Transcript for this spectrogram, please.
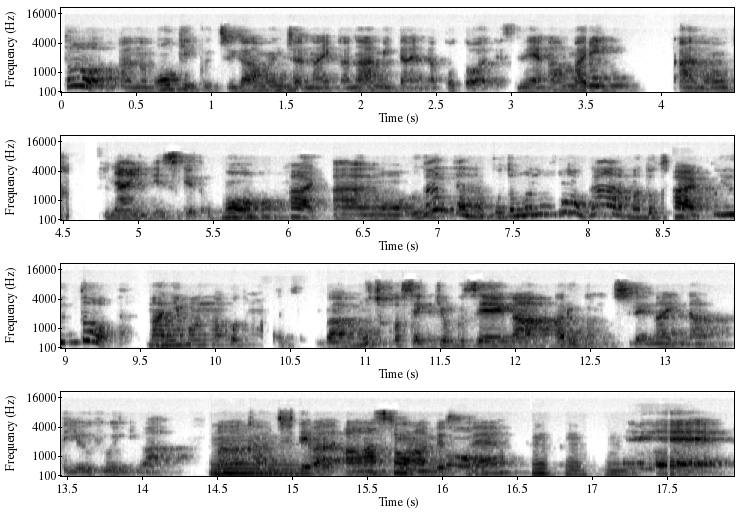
とあの大きく違うんじゃないかなみたいなことはですね、あんまりあのいないんですけども、はい。あのウガンダの子供の方が、まあ、どちらかというと、まあ、うん日本の子供たちはもうちょっと積極性があるかもしれないなっていうふうには、まあ、感じてはありああ、ますけれどそうなんですも。ね。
